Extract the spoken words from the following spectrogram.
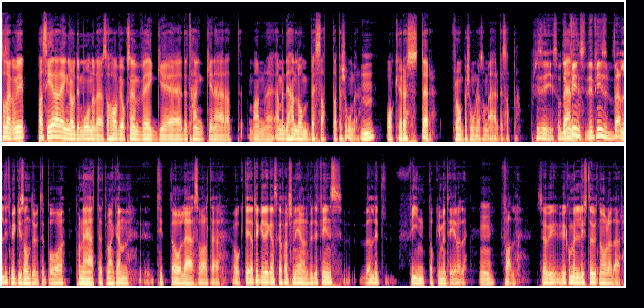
Som sagt, om vi passerar änglar och demoner där så har vi också en vägg eh, där tanken är att man, eh, ja men det handlar om besatta personer. Mm. Och röster från personer som är besatta. Precis. Och det Den. finns, det finns väldigt mycket sånt ute på, på nätet. Man kan eh, titta och läsa och allt det här. Och det, jag tycker det är ganska fascinerande för det finns väldigt fint dokumenterade Mm. fall. Så vi, vi kommer lyfta ut några där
